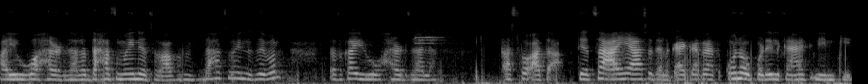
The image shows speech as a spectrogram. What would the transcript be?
काय युवा हार्ट झाला. दहाच महिन्याचं वापरून. दहाच महिन्याचं बरं. त्याचा काय युवा हार्ट झाला. असो आता त्याचा आहे असं त्याला काय करणार? आता कोणावर पडेल काय ती नेमकी?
